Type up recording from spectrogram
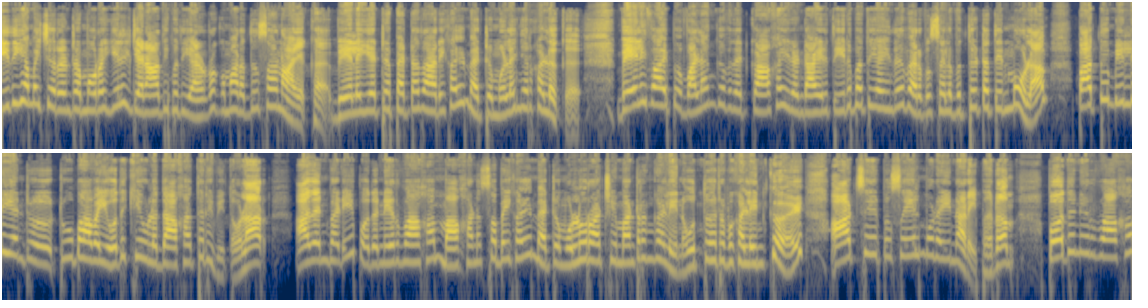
நிதியமைச்சர் என்ற முறையில் ஜனாதிபதி அனுகுமார திசாநாயக்க வேலையேற்ற பட்டதாரிகள் மற்றும் இளைஞர்களுக்கு வேலைவாய்ப்பு வழங்குவதற்காக இரண்டாயிரத்தி இருபத்தி ஐந்து வரவு செலவு திட்டத்தின் மூலம் பத்து மில்லியன் ரூபாவை ஒதுக்கியுள்ளதாக தெரிவித்துள்ளார். அதன்படி பொது நிர்வாகம் மாகாண சபைகள் மற்றும் உள்ளூராட்சி மன்றங்களின் உத்தரவுகளின் கீழ் ஆட்சேர்ப்பு செயல்முறை நடைபெறும். பொது நிர்வாக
